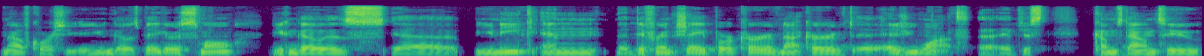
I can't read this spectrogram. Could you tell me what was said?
now of course you, you can go as big or as small you can go as uh, unique and a different shape or curved, not curved, uh, as you want. Uh, it just comes down to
